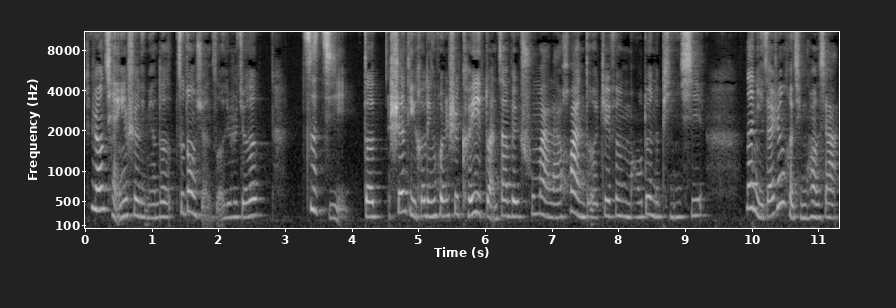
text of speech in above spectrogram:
这种潜意识里面的自动选择，就是觉得自己的身体和灵魂是可以短暂被出卖来换得这份矛盾的平息。那你在任何情况下，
